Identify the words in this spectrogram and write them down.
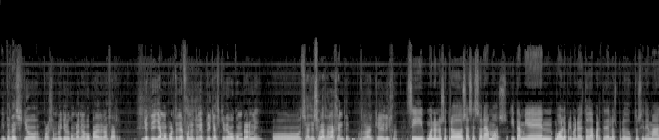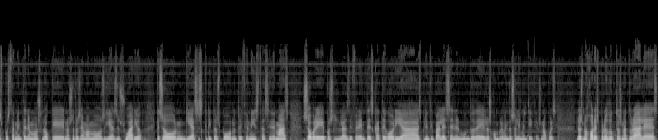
Entonces, yo, por ejemplo, quiero comprarme algo para adelgazar. Yo te llamo por teléfono y tú me explicas qué debo comprarme. O se asesoras a la gente, a la que elija. Sí, bueno, nosotros asesoramos y también, bueno, lo primero de todo, aparte de los productos y demás, pues también tenemos lo que nosotros llamamos guías de usuario, que son guías escritos por nutricionistas y demás, sobre pues las diferentes categorías principales en el mundo de los complementos alimenticios, ¿no? Pues los mejores productos naturales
